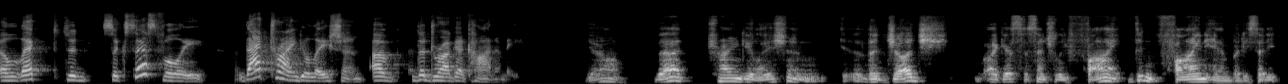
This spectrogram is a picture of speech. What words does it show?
elected successfully, that triangulation of the drug economy. Yeah, that triangulation, the judge, I guess, essentially fine didn't fine him, but he said he,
